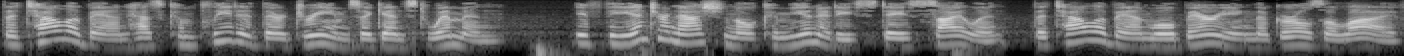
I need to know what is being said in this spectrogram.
The Taliban has completed their dreams against women. If the international community stays silent, the Taliban will burying the girls alive.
